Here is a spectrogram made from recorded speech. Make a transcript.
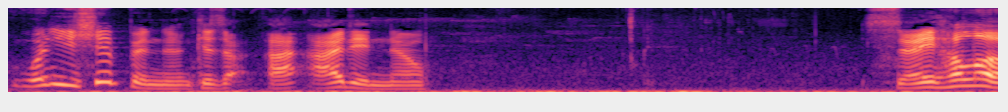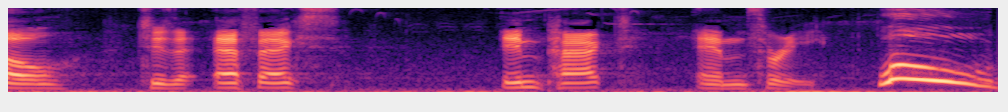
What are you shipping? Because I, I didn't know. Say hello to the FX Impact M3. Woo!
